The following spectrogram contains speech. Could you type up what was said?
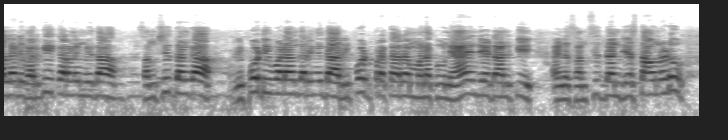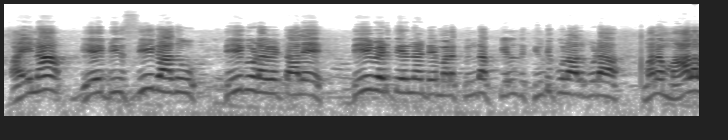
ఆల్రెడీ వర్గీకరణ మీద సంసిద్ధంగా రిపోర్ట్ ఇవ్వడం జరిగింది. ఆ రిపోర్ట్ ప్రకారం మనకు న్యాయం చేయడానికి ఆయన సంసిద్ధం చేస్తా ఉన్నాడు. అయినా ఏబిసి కాదు. డి కూడా పెట్టాలి. డి పెడితే ఏంటంటే మన కింద కింది- కులాలు కూడా మన మాల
